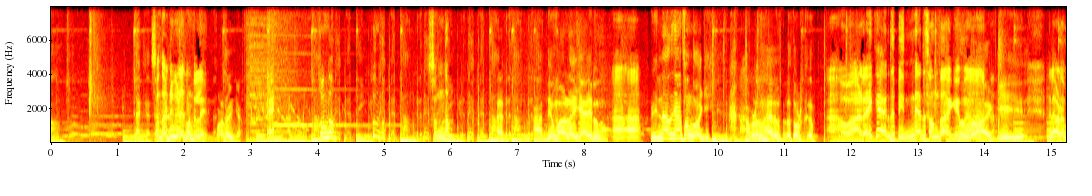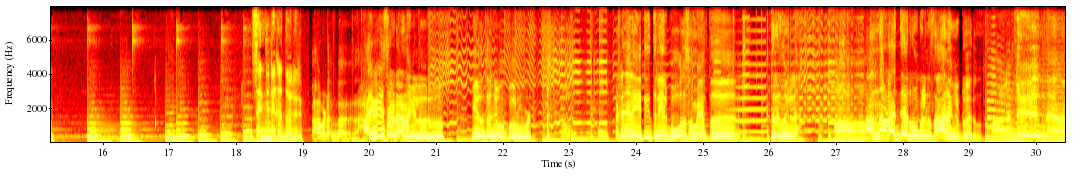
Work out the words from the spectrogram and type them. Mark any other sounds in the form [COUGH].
സ്വന്തമായിട്ട് വീടൊക്കെ ഉണ്ടല്ലേ? സ്വന്തം? സ്വന്തം? ആദ്യം വാടകയ്ക്കായിരുന്നു. പിന്നെ അത് ഞാൻ സ്വന്തമാക്കി. അവിടെ നിന്നായിരുന്നു തുടക്കം. വാടകയ്ക്കായിരുന്നു പിന്നെ അത് സ്വന്തമാക്കി സ്വന്തമാക്കി. അല്ല അവിടെ സെന്റിനൊക്കെ അവിടെ ഹൈവേ സൈഡ് ആണെങ്കിൽ ഒരു ഇരുപത്തഞ്ച് മുപ്പത് രൂപ. പക്ഷെ ഞാൻ എയ്റ്റി ത്രീയിൽ പോകുന്ന സമയത്ത് ഇത്രയൊന്നും ഇല്ല. അന്ന് അവിടെ അഞ്ചാറ് രൂപയിൽ സാധനം കിട്ടുമായിരുന്നു.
